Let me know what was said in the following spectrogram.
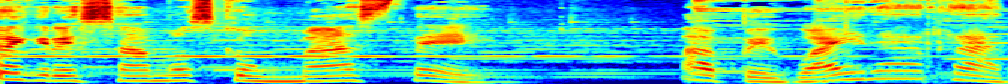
Regresamos con más de Apeguaira Radio.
